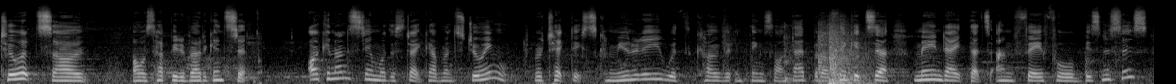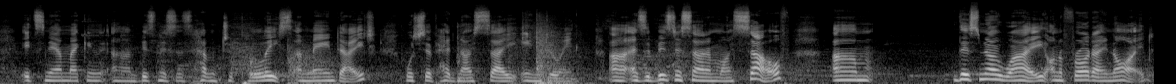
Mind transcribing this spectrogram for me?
to it. So I was happy to vote against it. I can understand what the state government's doing to protect its community with COVID and things like that, but I think it's a mandate that's unfair for businesses. It's now making um, businesses having to police a mandate which they've had no say in doing. Uh, as a business owner myself, um, there's no way on a Friday night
